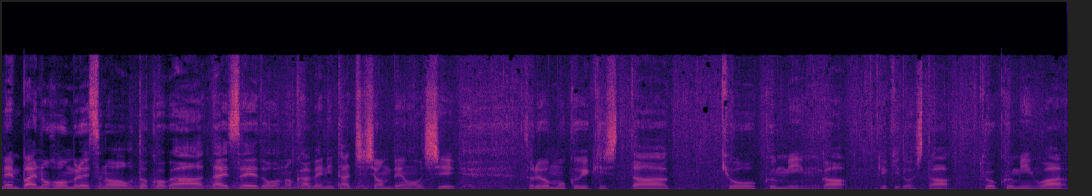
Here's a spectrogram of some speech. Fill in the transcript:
年配のホームレスの男が大聖堂の壁にタッチションベンをしそれを目撃した教区民が激怒した教区民は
